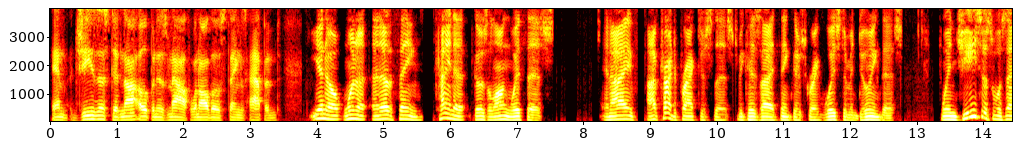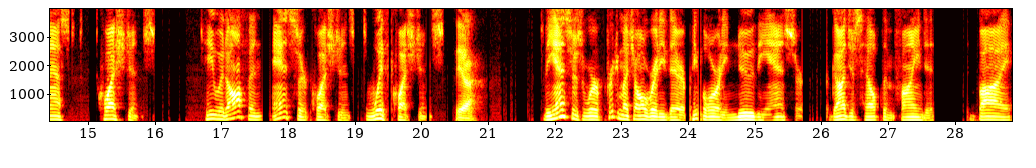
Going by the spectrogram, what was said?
and Jesus did not open his mouth when all those things happened. You know, one another thing kind of goes along with this. And I've I've tried to practice this because I think there's great wisdom in doing this. When Jesus was asked questions, he would often answer questions with questions. Yeah. The answers were pretty much already there. People already knew the answer. God just helped them find it by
